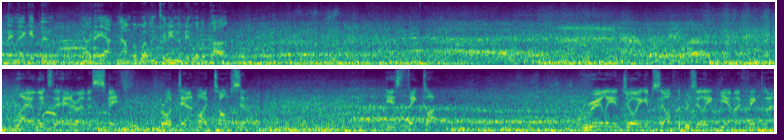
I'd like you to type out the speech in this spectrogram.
And then they get the, know, they outnumber Wellington in the middle of the park. Leijer wins the header over Smith, brought down by Thompson. Here's Finkler really enjoying himself, the Brazilian Guilherme Finkler,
